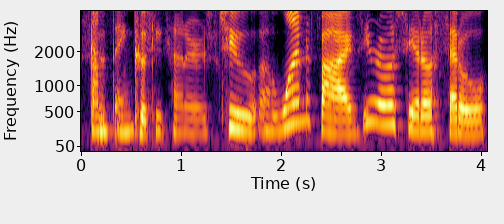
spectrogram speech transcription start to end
something, Cookie cutters. to uh, 15000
